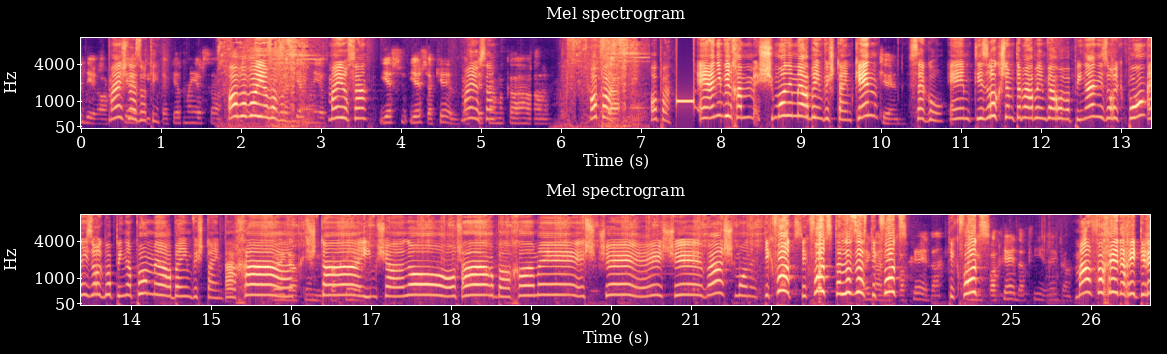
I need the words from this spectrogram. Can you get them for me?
נדירה. מה יש כן, לזאתי? תסתכל מה היא עושה. אוי ואבוי, אוי ואבוי. תסתכל מה היא עושה. מה היא עושה? יש, יש, תסתכל. מה היא תעשה עושה? את המכה... אה, אני מביא לך 842, כן? כן. סגור. אה, תזרוק שם את ה-144 בפינה, אני זורק פה, אני זורק בפינה פה 142. רגע, אחת, שתיים, שלוש, ארבע, חמש, שש, שבע, שמונה. תקפוץ, תקפוץ, אתה לא זז, תקפוץ. תקפוץ. אני מפחד, אחי, רגע. מה מפחד, אחי? תראה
